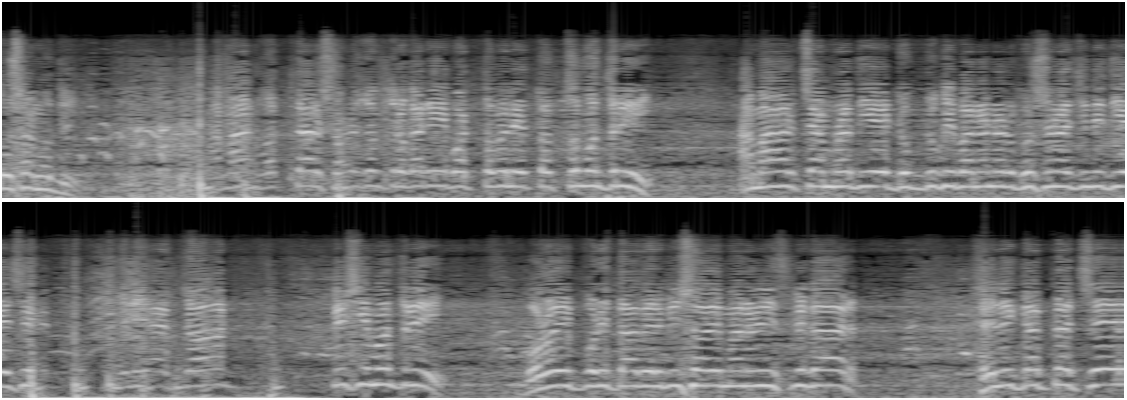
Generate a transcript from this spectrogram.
তোষামদি? আমার হত্যার ষড়যন্ত্রকারী বর্তমানে তথ্যমন্ত্রী, আমার চামড়া দিয়ে ডুগডুগি বানানোর ঘোষণা যিনি দিয়েছেন, তিনি একজন কৃষিমন্ত্রী। বড়ই পরিতাপের বিষয়, মাননীয় স্পিকার। হেলিকপ্টার চেয়ে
